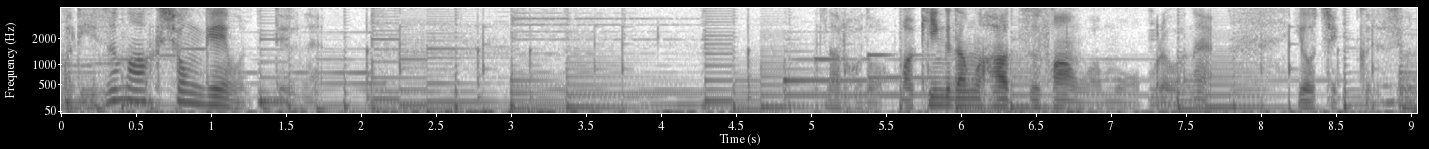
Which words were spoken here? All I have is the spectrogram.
ー、まあ、リズムアクションゲームっていうね。まあ、キングダムハーツファンはもう、これはね、要チェックですよね。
